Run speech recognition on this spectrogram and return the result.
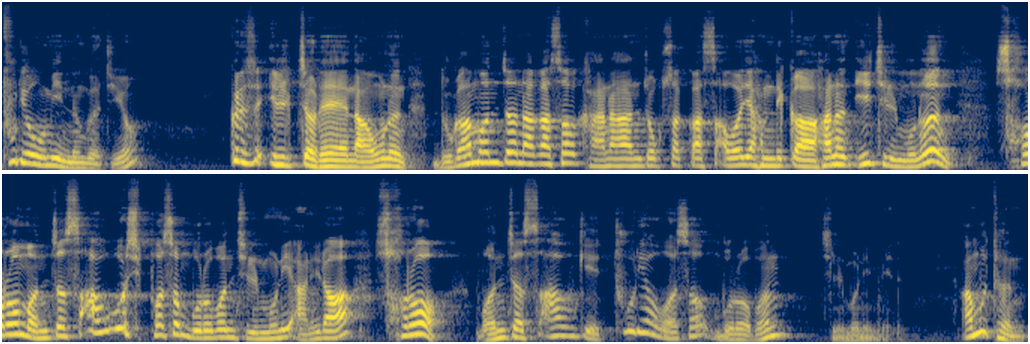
두려움이 있는 거지요. 그래서 1절에 나오는 누가 먼저 나가서 가나안 족속과 싸워야 합니까 하는 이 질문은 서로 먼저 싸우고 싶어서 물어본 질문이 아니라 서로 먼저 싸우기 두려워서 물어본 질문입니다. 아무튼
